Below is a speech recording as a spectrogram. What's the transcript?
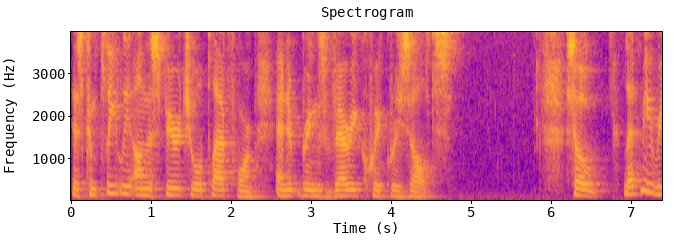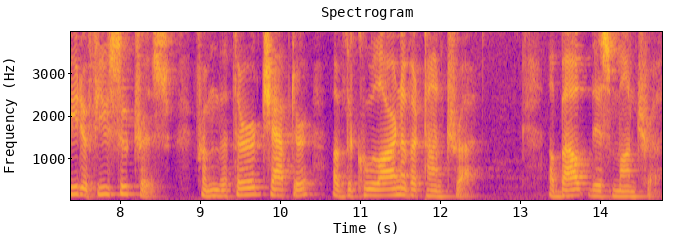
is completely on the spiritual platform and it brings very quick results. So let me read a few sutras from the third chapter of the Kularnava Tantra about this mantra.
